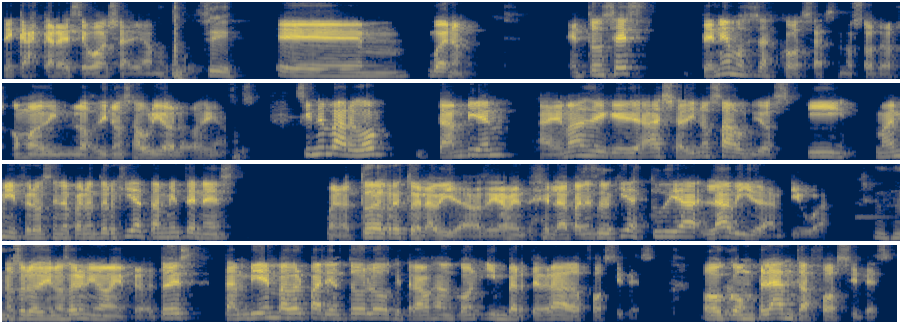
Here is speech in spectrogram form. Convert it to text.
de cáscara de cebolla, digamos. Sí. Eh, bueno, entonces tenemos esas cosas nosotros, como los dinosauriólogos, digamos. Sin embargo, también, además de que haya dinosaurios y mamíferos en la paleontología, también tenés, bueno, todo el resto de la vida, básicamente. La paleontología estudia la vida antigua, no solo dinosaurios ni mamíferos. Entonces, también va a haber paleontólogos que trabajan con invertebrados fósiles o con plantas fósiles.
